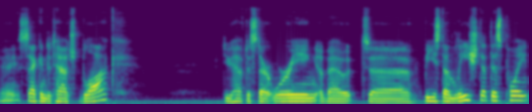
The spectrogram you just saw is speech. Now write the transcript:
Okay, second attached block. Do you have to start worrying about uh, Beast Unleashed at this point?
